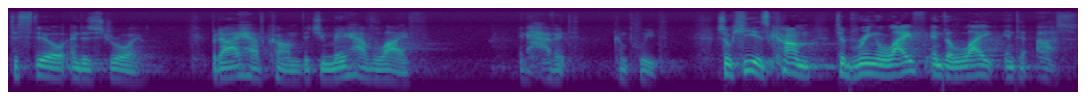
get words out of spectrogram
to steal, and destroy. But I have come that you may have life and have it complete. So he has come to bring life and delight into us.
